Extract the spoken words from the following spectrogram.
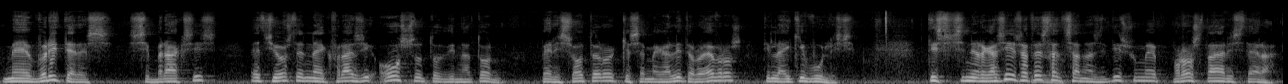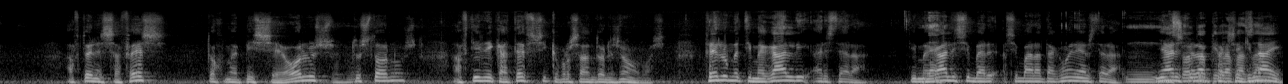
με ευρύτερες συμπράξεις έτσι ώστε να εκφράζει όσο το δυνατόν περισσότερο και σε μεγαλύτερο εύρος τη λαϊκή βούληση. Τις συνεργασίες αυτές θα τις αναζητήσουμε προς τα αριστερά. Αυτό είναι σαφές, το έχουμε πει σε όλους mm -hmm. τους τόνους. Αυτή είναι η κατεύθυνση και ο προσανατολισμός μας. Θέλουμε τη μεγάλη αριστερά. Τη ναι. μεγάλη συμπαραταγμένη αριστερά. Μια αριστερά που θα ξεκινάει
